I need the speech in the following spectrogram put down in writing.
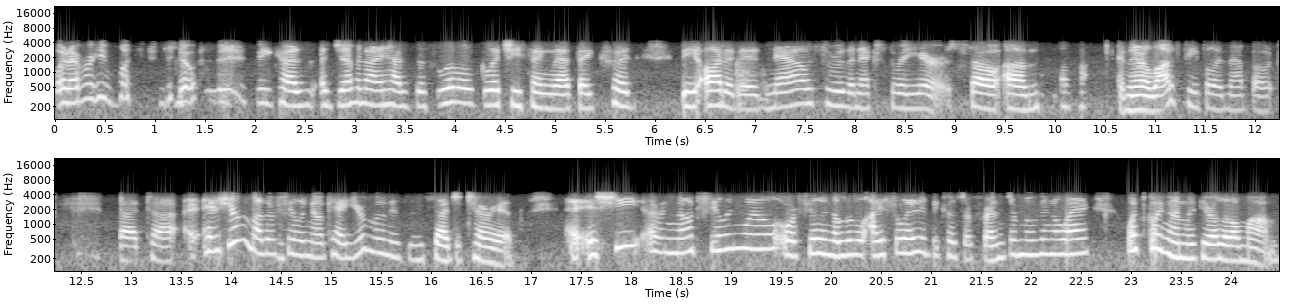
whatever he wants to do, because a Gemini has this little glitchy thing that they could be audited now through the next three years. So, um, and there are a lot of people in that boat. But uh, is your mother feeling okay? Your moon is in Sagittarius. Uh, Is she uh, not feeling well or feeling a little isolated because her friends are moving away? What's going on with your little mom?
